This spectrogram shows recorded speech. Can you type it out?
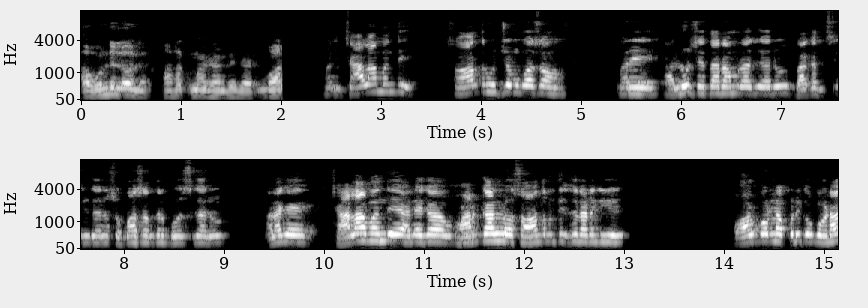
ఆ ఉండిలోనే మహాత్మా గాంధీ గారి మరి చాలా మంది స్వాతంత్ర ఉద్యమం కోసం మరి అల్లూరు సీతారామరాజు గారు భగత్ సింగ్ గారు సుభాష్ చంద్ర బోస్ గారు అలాగే చాలా మంది అనేక మార్గాల్లో స్వాతంత్రం తీసుకోవడానికి పాల్గొన్నప్పటికీ కూడా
